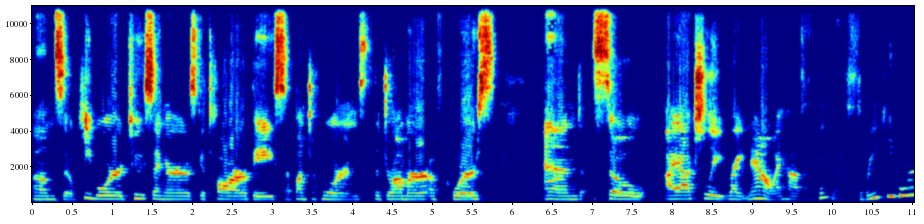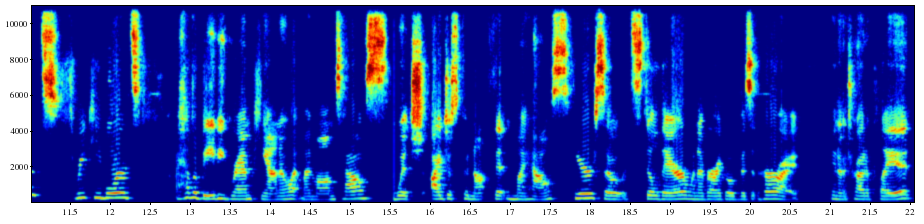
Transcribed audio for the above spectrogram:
Um, so keyboard, two singers, guitar, bass, a bunch of horns, the drummer, of course. And so I actually right now I have I think like three keyboards, three keyboards. I have a baby grand piano at my mom's house, which I just could not fit in my house here. So it's still there. Whenever I go visit her, I, you know, try to play it.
